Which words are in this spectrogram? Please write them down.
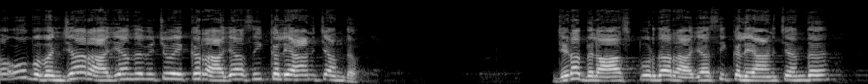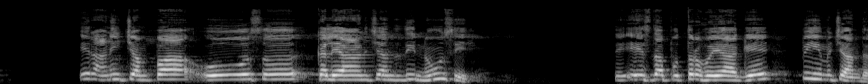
ਤਾਂ ਉਹ 52 ਰਾਜਿਆਂ ਦੇ ਵਿੱਚੋਂ ਇੱਕ ਰਾਜਾ ਸੀ ਕਲਿਆਣ ਚੰਦ। ਜਿਹੜਾ ਬਿਲਾਸਪੁਰ ਦਾ ਰਾਜਾ ਸੀ ਕਲਿਆਣ ਚੰਦ, ਇਹ ਰਾਣੀ ਚੰਪਾ ਉਸ ਕਲਿਆਣ ਚੰਦ ਦੀ ਨੂੰਹ ਸੀ ਤੇ ਇਸ ਦਾ ਪੁੱਤਰ ਹੋਇਆ ਅੱਗੇ ਭੀਮ ਚੰਦ।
